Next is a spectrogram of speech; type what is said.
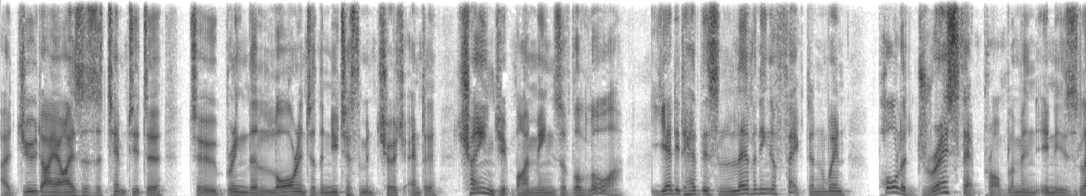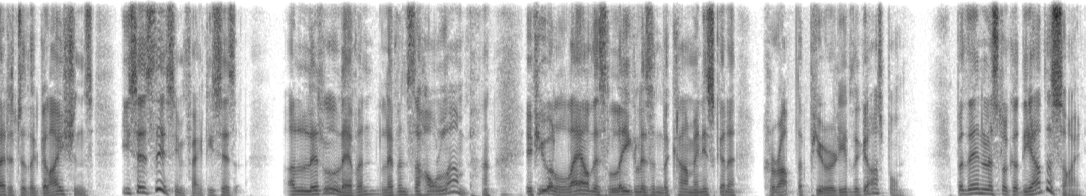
Uh, Judaizers attempted to, to bring the law into the New Testament church and to change it by means of the law. Yet it had this leavening effect. And when Paul addressed that problem in, in his letter to the Galatians, he says this, in fact, he says, a little leaven leavens the whole lump. if you allow this legalism to come in, it's going to corrupt the purity of the gospel. But then let's look at the other side.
